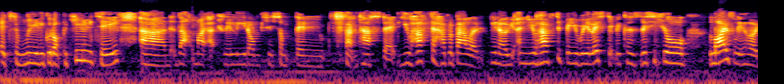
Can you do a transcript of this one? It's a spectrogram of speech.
it's a really good opportunity and that might actually lead on to something fantastic. You have to have a balance, you know, and you have to be realistic because this is your livelihood.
